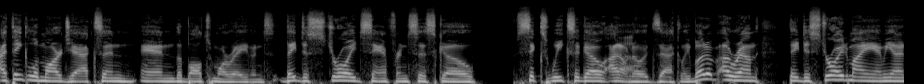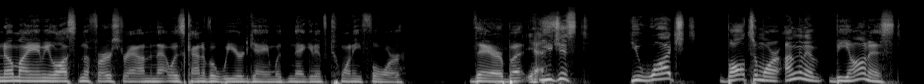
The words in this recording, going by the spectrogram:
I think Lamar Jackson and the Baltimore Ravens, they destroyed San Francisco six weeks ago. I don't know exactly, but around they destroyed Miami. I know Miami lost in the first round, and that was kind of a weird game with negative 24 there. But Yes. you just you watched Baltimore. I'm going to be honest.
